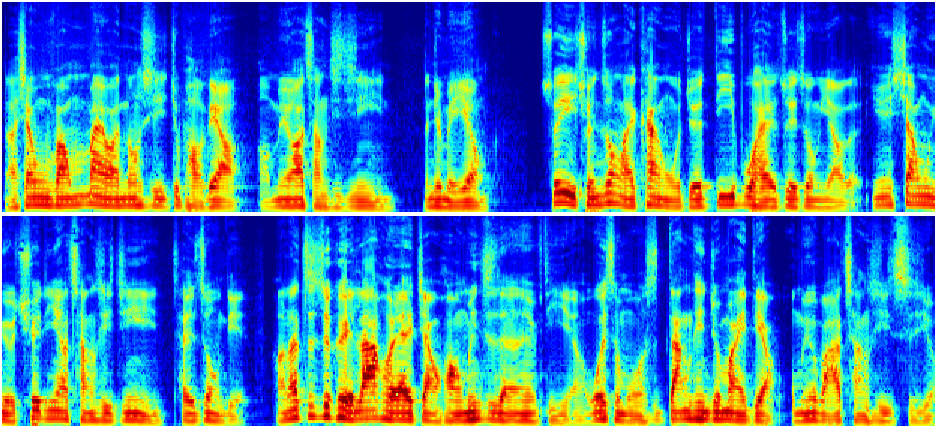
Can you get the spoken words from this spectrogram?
那项目方卖完东西就跑掉啊，没有要长期经营，那就没用。所以权重来看，我觉得第一步还是最重要的，因为项目有确定要长期经营才是重点。好，那这就可以拉回来讲黄明志的 NFT 啊，为什么我是当天就卖掉，我没有把它长期持有？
